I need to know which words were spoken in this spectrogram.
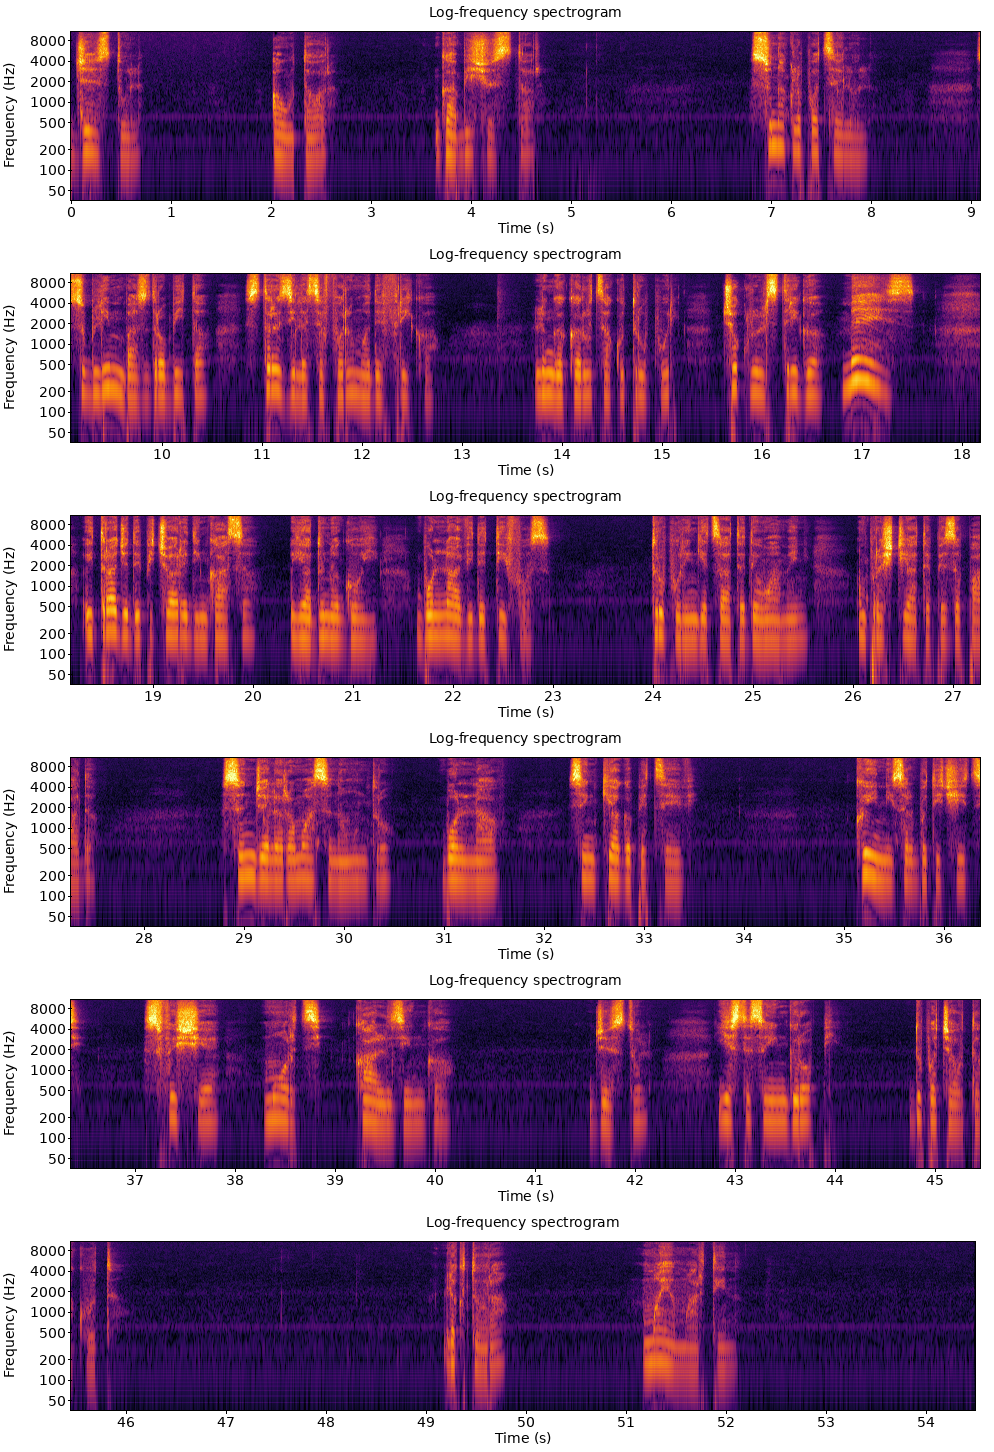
Gestul Autor Gabi Schuster Sună clopoțelul. Sub limba zdrobită, străzile se fărâmă de frică. Lângă căruța cu trupuri, cioclul strigă, Mez! Îi trage de picioare din casă, îi adună goi, bolnavi de tifos. Trupuri înghețate de oameni, împrăștiate pe zăpadă. Sângele rămas înăuntru, bolnav, se încheagă pe țevi. Câinii sălbăticiți, sfâșie, morți, calzi încă. Gestul este să îngropi după ce au tăcut. Lectura Maia Martin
